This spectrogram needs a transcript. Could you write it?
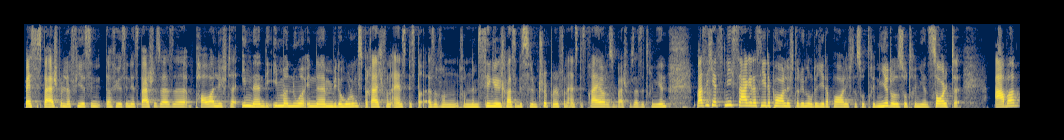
Bestes Beispiel dafür sind, dafür sind jetzt beispielsweise PowerlifterInnen, die immer nur in einem Wiederholungsbereich von eins bis drei, also von, von einem Single quasi bis zu dem Triple von eins bis drei oder so beispielsweise trainieren. Was ich jetzt nicht sage, dass jede Powerlifterin oder jeder Powerlifter so trainiert oder so trainieren sollte. Aber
